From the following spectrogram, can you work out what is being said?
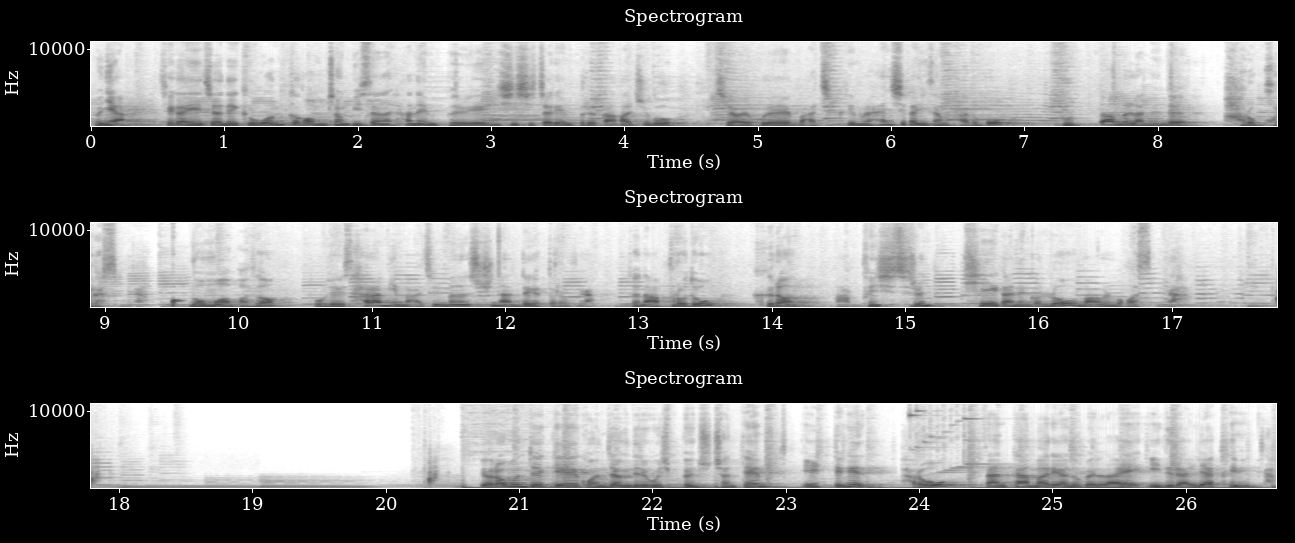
왜냐? 제가 예전에 그 원가가 엄청 비싼 한 앰플에 20cc짜리 앰플을 까가지고 제 얼굴에 마취 크림을 1시간 이상 바르고 붓땀을 났는데 바로 버렸습니다. 너무 아파서 도저히 사람이 맞을 만한 수준은 안 되겠더라고요. 전 앞으로도 그런 아픈 시술은 피해가는 걸로 마음을 먹었습니다. 여러분들께 권장드리고 싶은 추천템 1등은 바로 산타 마리아 노벨라의 이드랄리아 크림입니다.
